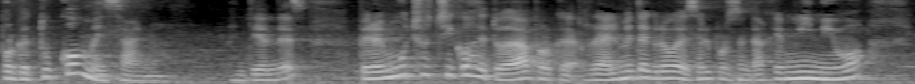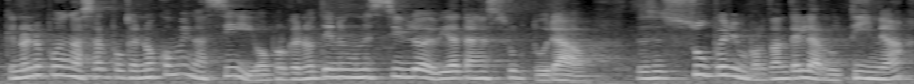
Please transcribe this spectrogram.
porque tú comes sano, ¿me entiendes? Pero hay muchos chicos de tu edad, porque realmente creo que es el porcentaje mínimo, que no lo pueden hacer porque no comen así o porque no tienen un estilo de vida tan estructurado. Entonces es súper importante la rutina,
